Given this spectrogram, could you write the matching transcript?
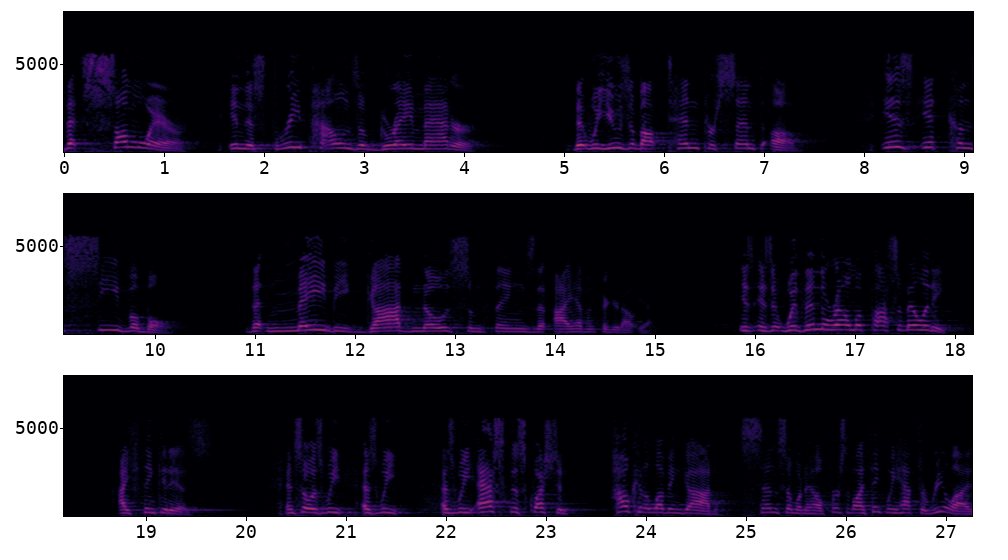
that somewhere in this three pounds of gray matter that we use about 10% of, is it conceivable that maybe God knows some things that I haven't figured out yet? Is, is it within the realm of possibility? I think it is. And so as we as we as we ask this question, how can a loving God send someone to hell? First of all, I think we have to realize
